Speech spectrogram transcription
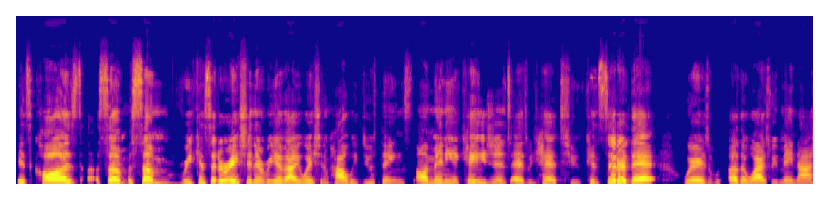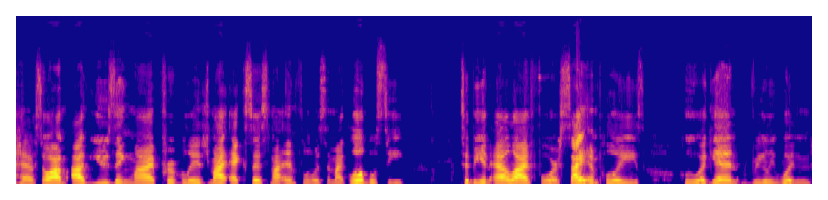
it's caused uh, some some reconsideration and reevaluation of how we do things on many occasions as we had to consider that whereas otherwise we may not have so i'm i'm using my privilege my access my influence and my global seat to be an ally for site employees who again really wouldn't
